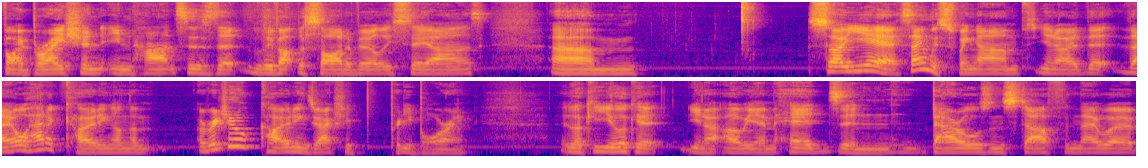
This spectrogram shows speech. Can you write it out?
vibration enhancers that live up the side of early CRs. Um, so yeah, same with swing arms. You know that they all had a coating on them. Original coatings are actually pretty boring. Look, you look at you know OEM heads and barrels and stuff, and they were.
